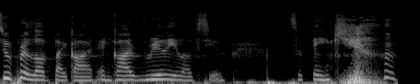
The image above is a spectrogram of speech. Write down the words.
super loved by God and God really loves you. So thank you.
